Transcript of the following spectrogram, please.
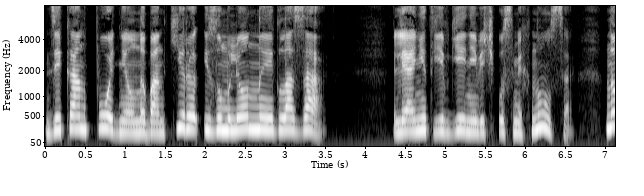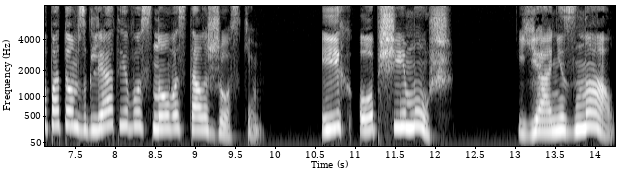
Декан поднял на банкира изумленные глаза – Леонид Евгеньевич усмехнулся, но потом взгляд его снова стал жестким. «Их общий муж». «Я не знал».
